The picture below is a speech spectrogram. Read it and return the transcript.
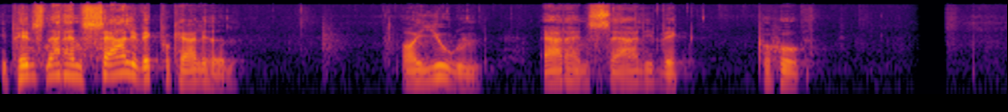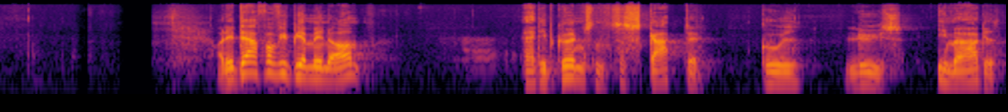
I pinsen er der en særlig vægt på kærligheden. Og i julen er der en særlig vægt på håbet. Og det er derfor, vi bliver mindet om, at i begyndelsen så skabte Gud lys i mørket.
